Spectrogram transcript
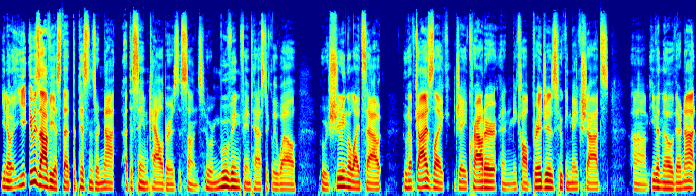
You know, it, it was obvious that the Pistons are not at the same caliber as the Suns, who are moving fantastically well, who are shooting the lights out, who have guys like Jae Crowder and Mikal Bridges who can make shots, um, even though they're not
